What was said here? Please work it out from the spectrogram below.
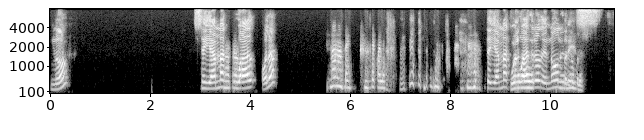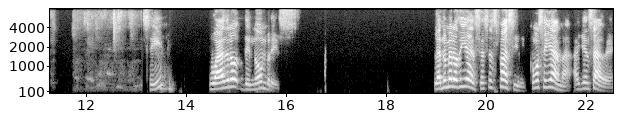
¿No? Se llama No, cuadro. ¿Hola? No, no sé, no sé cuál es. Se llama Cuadro- cuadro de de nombres. ¿Sí? Cuadro de nombres. La número 10, esa es fácil. ¿Cómo se llama? ¿Alguien sabe?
